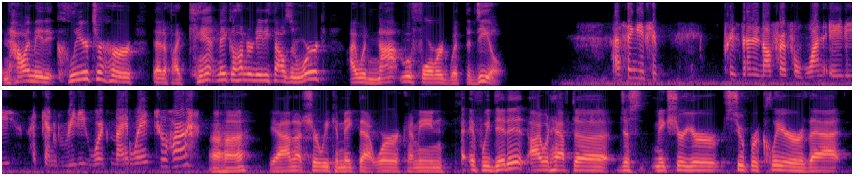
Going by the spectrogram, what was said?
and how I made it clear to her that if I can't make 180,000 work, I would not move forward with the deal. I think if you present an offer for 180, I can really work my way to her. Uh huh. Yeah, I'm not sure we can make that work. I mean, if we did it, I would have to just make sure you're super clear that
